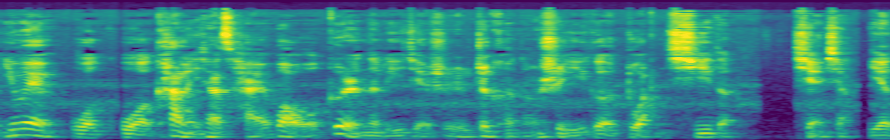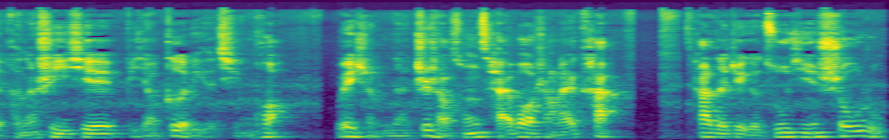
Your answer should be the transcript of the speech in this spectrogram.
因为我我看了一下财报，我个人的理解是，这可能是一个短期的现象，也可能是一些比较个例的情况。为什么呢？至少从财报上来看，它的这个租金收入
